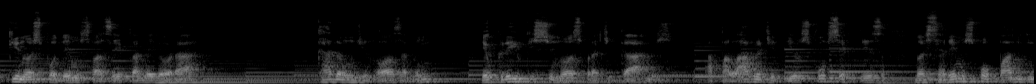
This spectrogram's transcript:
o que nós podemos fazer para melhorar cada um de nós, amém? Eu creio que se nós praticarmos a palavra de Deus, com certeza nós seremos poupados de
